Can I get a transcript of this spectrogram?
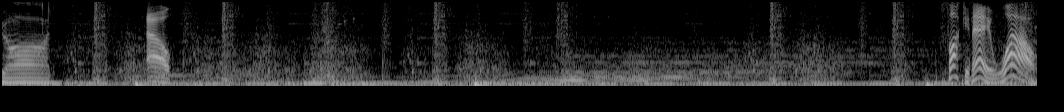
God. Ow. Fucking A, wow.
